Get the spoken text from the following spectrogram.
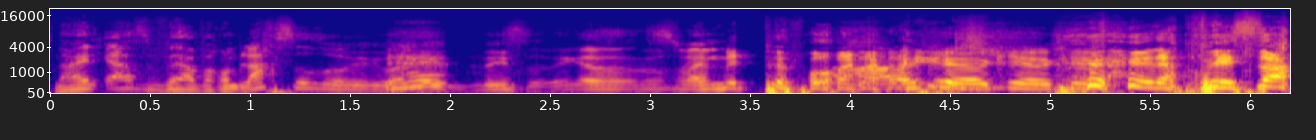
Nein, erst, ja, warum lachst du so über Hä? den? Nicht so, Digga, das ist mein Mitbewohner. Ah, okay, okay, okay. Der Pisser.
